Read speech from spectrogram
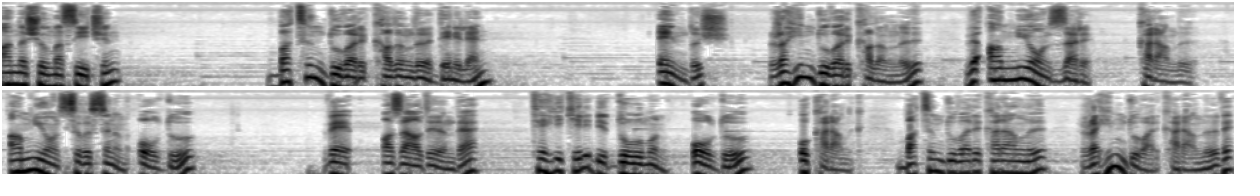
Anlaşılması için batın duvarı kalınlığı denilen en dış, rahim duvarı kalınlığı ve amniyon zarı karanlığı, amniyon sıvısının olduğu ve azaldığında tehlikeli bir doğumun olduğu o karanlık. Batın duvarı karanlığı, rahim duvarı karanlığı ve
